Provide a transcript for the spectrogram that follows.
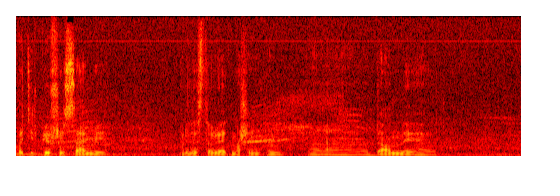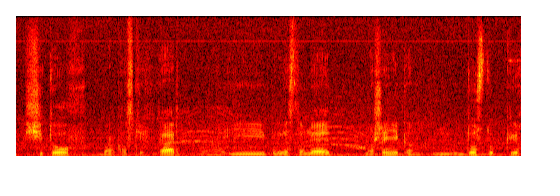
потерпевшие сами предоставляют мошенникам э, данные счетов, банковских карт и предоставляют мошенникам доступ к их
